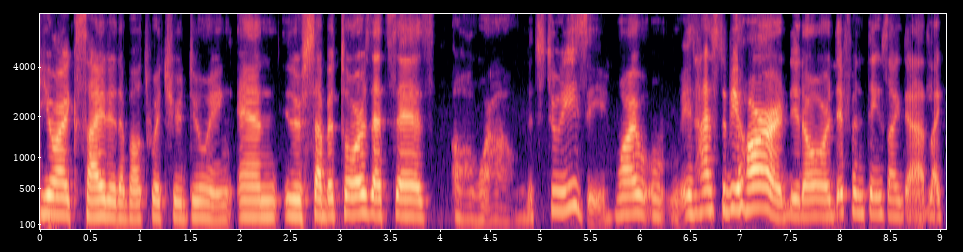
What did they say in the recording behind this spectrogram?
you are excited about what you're doing. And there's saboteurs that says, "Oh wow, it's too easy. Why it has to be hard," you know, or different things like that. Like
